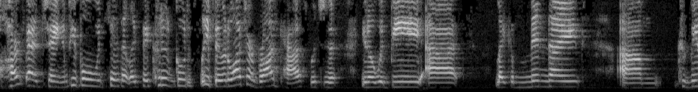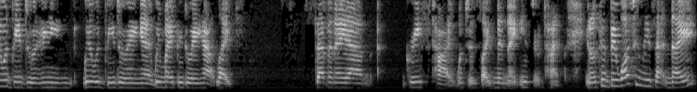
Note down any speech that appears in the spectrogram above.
heart wrenching, and people would say that like they couldn't go to sleep. They would watch our broadcast, which uh, you know would be at like midnight, Um, because we would be doing we would be doing it. We might be doing at like seven a.m. Greece time, which is like midnight Eastern time. You know, so they'd be watching these at night,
